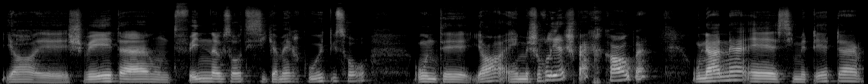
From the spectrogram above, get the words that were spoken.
ja, äh, Schweden und Finnen und so, die sind mega gut und so. Und äh, ja, haben wir schon ein bisschen Respekt gehabt. Und dann äh, sind wir dort,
